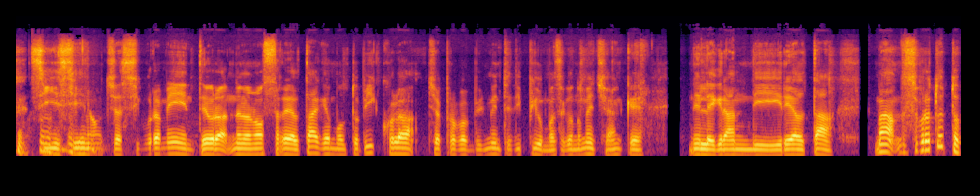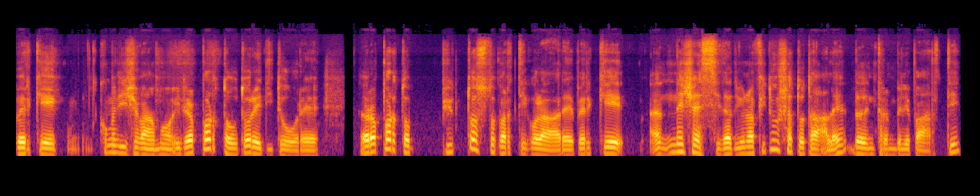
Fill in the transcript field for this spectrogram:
sì, sì, no, c'è sicuramente. Ora, nella nostra realtà che è molto piccola, c'è probabilmente di più, ma secondo me c'è anche nelle grandi realtà, ma soprattutto perché, come dicevamo, il rapporto autore-editore è un rapporto piuttosto particolare perché necessita di una fiducia totale da entrambe le parti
